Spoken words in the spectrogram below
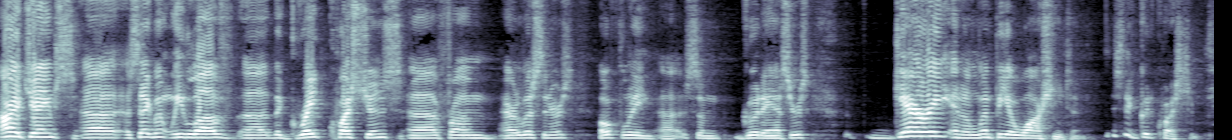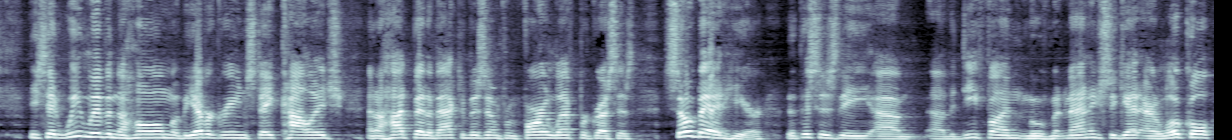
All right, James, uh, a segment we love, uh, the great questions uh, from our listeners. Hopefully, uh, some good answers. Gary in Olympia, Washington. This is a good question. He said, We live in the home of the Evergreen State College and a hotbed of activism from far left progressives. So bad here that this is the, um, uh, the defund movement managed to get our local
